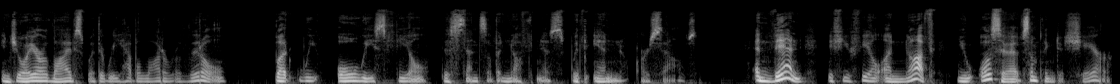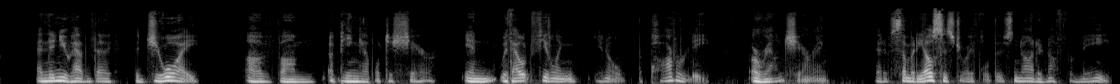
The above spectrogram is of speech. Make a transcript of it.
enjoy our lives whether we have a lot or a little, but we always feel this sense of enoughness within ourselves. And then if you feel enough, you also have something to share. And then you have the, the joy of, um, of being able to share in without feeling, you know, the poverty around sharing. That if somebody else is joyful, there's not enough for me.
